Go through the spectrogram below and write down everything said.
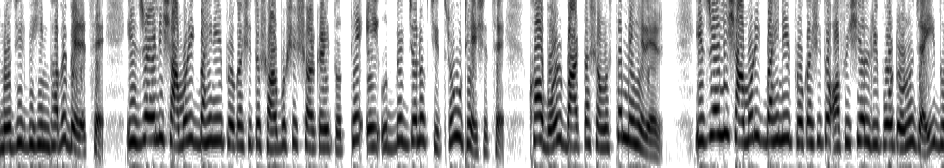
নজিরবিহীনভাবে বেড়েছে। ইসরায়েলি সামরিক বাহিনীর প্রকাশিত সর্বশেষ সরকারি তথ্যে এই উদ্বেগজনক চিত্র উঠে এসেছে। খবর, বার্তা সংস্থা মেহেরের। ইসরায়েলি সামরিক বাহিনীর প্রকাশিত অফিসিয়াল রিপোর্ট অনুযায়ী দু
